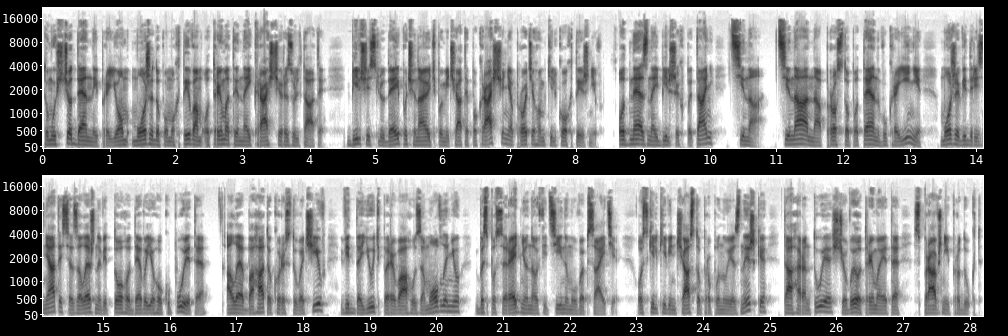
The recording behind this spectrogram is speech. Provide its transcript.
тому щоденний прийом може допомогти вам отримати найкращі результати. Більшість людей починають помічати покращення протягом кількох тижнів. Одне з найбільших питань ціна. Ціна на простопотен в Україні може відрізнятися залежно від того, де ви його купуєте, але багато користувачів віддають перевагу замовленню безпосередньо на офіційному вебсайті, оскільки він часто пропонує знижки та гарантує, що ви отримаєте справжній продукт.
